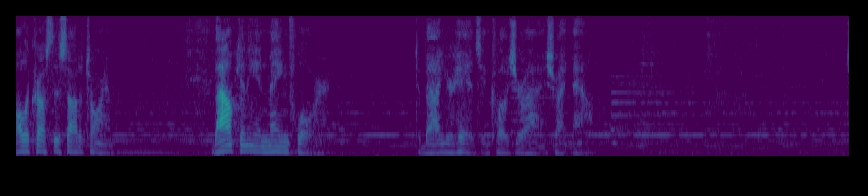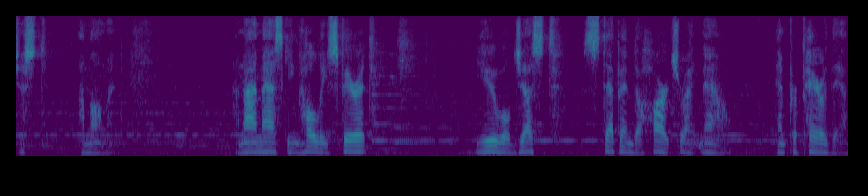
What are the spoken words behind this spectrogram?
all across this auditorium balcony and main floor to bow your heads and close your eyes right now. Just a moment. And I'm asking, Holy Spirit, you will just step into hearts right now and prepare them.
